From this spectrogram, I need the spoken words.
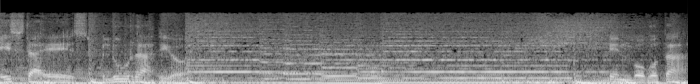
Esta es Blue Radio. En Bogotá,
